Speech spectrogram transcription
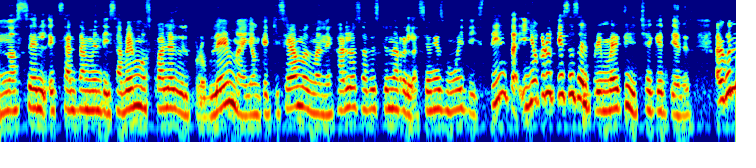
no sé exactamente y sabemos cuál es el problema y aunque quisiéramos manejarlo, sabes que una relación es muy distinta. Y yo creo que ese es el primer cliché que tienes. ¿Alguna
